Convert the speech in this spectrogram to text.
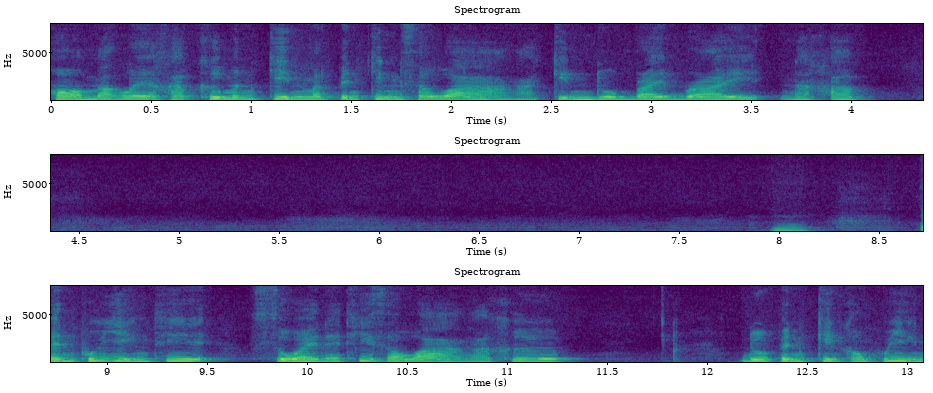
หอมมากเลยครับ คือมันกลิ่นมันเป็นกลิ่นสว่างอะกลิ่นดูไบรท์ไบรท์นะครับ เป็นผู้หญิงที่สวยในที่สว่างอะคือ ดูเป็นกลิ่นของผู้หญิง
